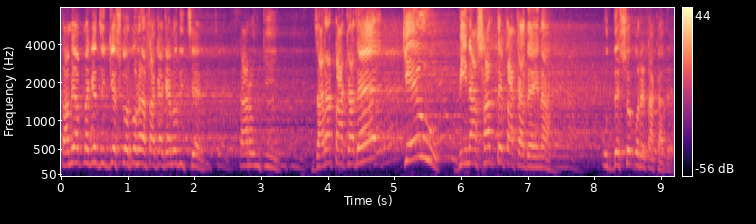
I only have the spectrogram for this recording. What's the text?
তা আমি আপনাকে জিজ্ঞেস করব না, টাকা কেন দিচ্ছেন? কারণ কি? যারা টাকা দেয়, কেউ বিনা স্বার্থে টাকা দেয় না। উদ্দেশ্য করে টাকা দেয়।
